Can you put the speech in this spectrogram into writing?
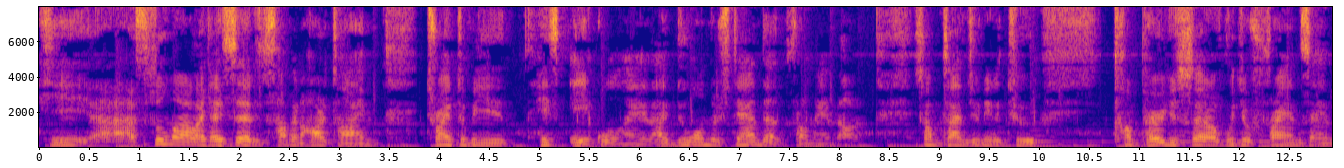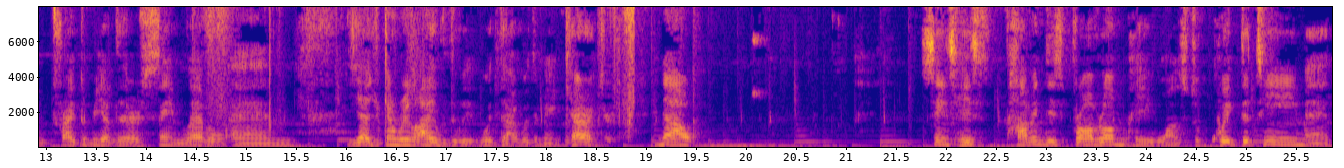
he uh, Azuma, like I said, is having a hard time trying to be his equal. And I do understand that from him. Sometimes you needed to compare yourself with your friends and try to be at their same level and yeah you can rely with, with that with the main character. Now since he's having this problem he wants to quit the team and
